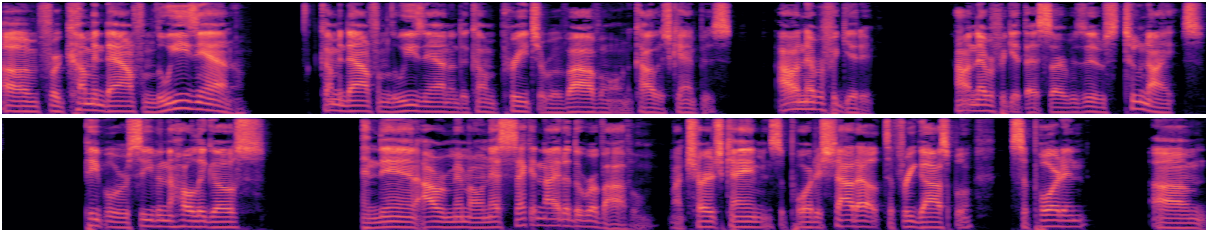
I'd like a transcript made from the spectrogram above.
um, for coming down from Louisiana, coming down from Louisiana to come preach a revival on a college campus. I'll never forget it. I'll never forget that service. It was two nights. People receiving the Holy Ghost. And then I remember on that second night of the revival, my church came and supported. Shout out to Free Gospel supporting. Um,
